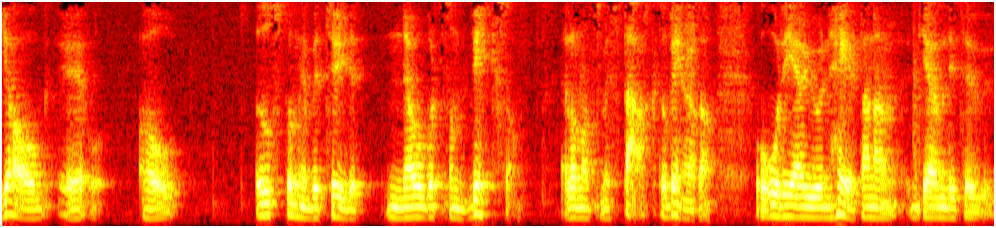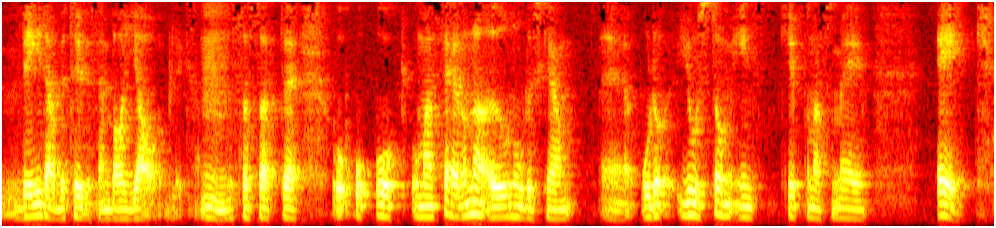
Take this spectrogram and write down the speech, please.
jag eh, har ursprungligen betyder något som växer. Eller något som är starkt och växer. Ja. Och, och det är ju en helt annan, det ger en lite vidare betydelse än bara jag. Liksom. Så, så att, eh, och, och, och om man ser de här urnordiska eh, och då, just de inskrifterna som är ek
